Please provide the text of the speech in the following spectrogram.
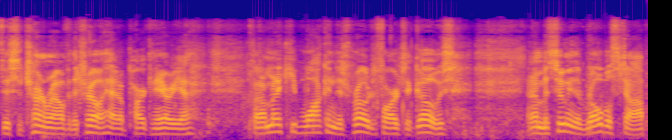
This is a turnaround for the trailhead, a parking area. But I'm gonna keep walking this road as far as it goes. And I'm assuming the road will stop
